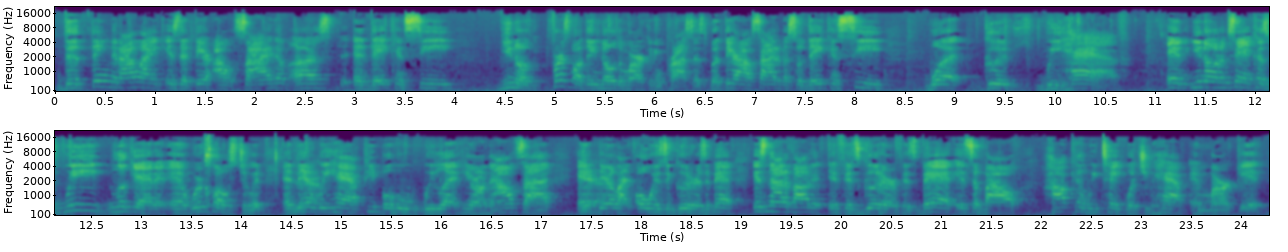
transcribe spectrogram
the thing that I like is that they're outside of us and they can see, you know, first of all, they know the marketing process, but they're outside of us so they can see what goods we have. And you know what I'm saying? Because we look at it and we're close to it, and then Yeah. we have people who we let here on the outside, and Yeah. they're like, "Oh, is it good or is it bad?" It's not about it if it's good or if it's bad. It's about how can we take what you have and market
